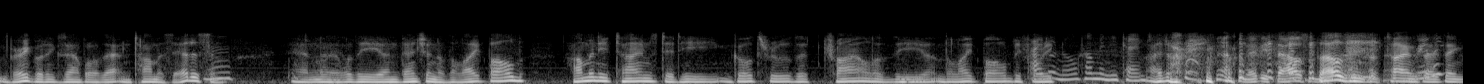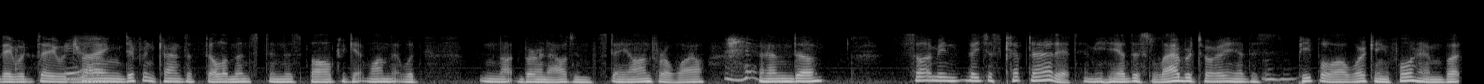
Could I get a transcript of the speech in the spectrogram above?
a very good example of that in Thomas Edison. Mm and uh, with the invention of the light bulb, how many times did he go through the trial of the mm-hmm. uh, the light bulb before? I don't know how many times. I don't. Maybe thousands. Thousands of times, really? I think they would they were really? trying different kinds of filaments in this bulb to get one that would not burn out and stay on for a while, and uh, So I mean, they just kept at it. I mean, he had this laboratory, he had this Mhm. people all working for him, but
